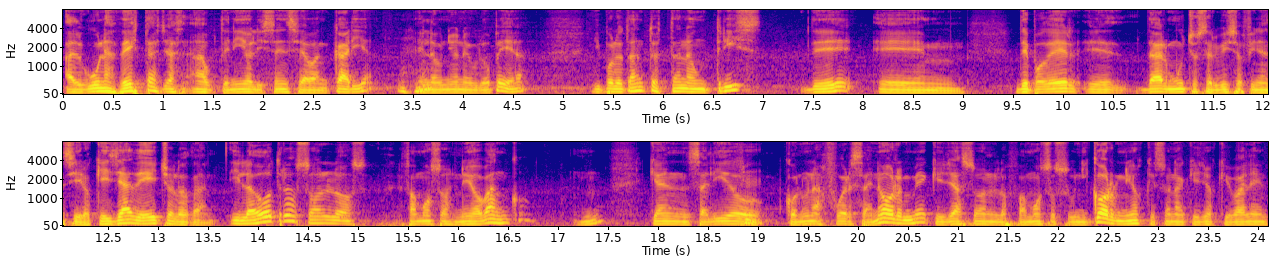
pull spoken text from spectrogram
algunas de estas ya han obtenido licencia bancaria en la Unión Europea y por lo tanto están a un tris de, em, de poder eh, dar muchos servicios financieros, que ya de hecho los dan. Y lo otro son los famosos neobancos, que han salido con una fuerza enorme, que ya son los famosos unicornios, que son aquellos que valen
